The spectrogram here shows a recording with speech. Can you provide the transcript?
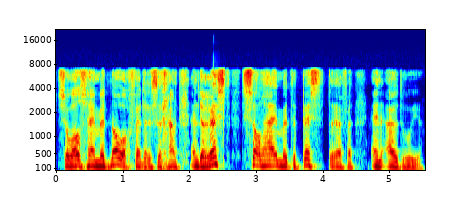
Zoals hij met Noach verder is gegaan. En de rest zal hij met de pest treffen en uitroeien.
